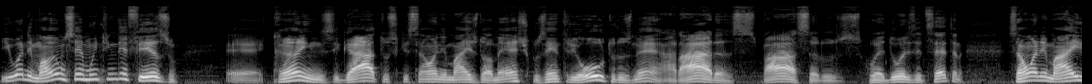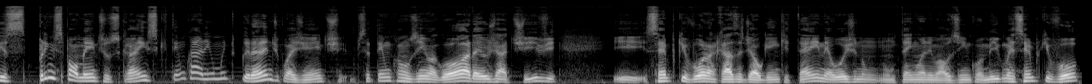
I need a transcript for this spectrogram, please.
E o animal é um ser muito indefeso. É, cães e gatos, que são animais domésticos, entre outros, né? Araras, pássaros, roedores, etc são animais, principalmente os cães, que têm um carinho muito grande com a gente. Você tem um cãozinho agora, eu já tive, e sempre que vou na casa de alguém que tem, né? Hoje não, não tenho um animalzinho comigo, mas sempre que vou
